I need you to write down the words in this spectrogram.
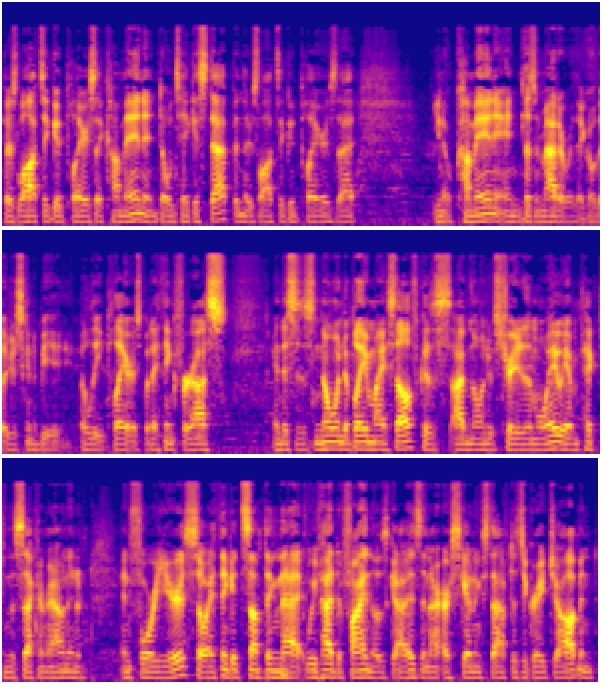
there's lots of good players that come in and don't take a step. And there's lots of good players that, you know, come in and doesn't matter where they go. They're just going to be elite players. But I think for us, and this is no one to blame myself because I'm the one who's traded them away. We haven't picked in the second round in in four years, so I think it's something that we've had to find those guys, and our, our, scouting staff does a great job. And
